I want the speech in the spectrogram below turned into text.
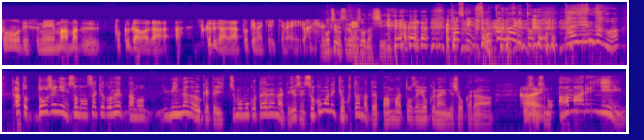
そうですね、まあ、まず解く側があ、作る側が解けなきゃいけないわけですよね。もちろんそれもそうだし。確かにそう考えると大変だわ。あと同時にその先ほどねあのみんなが受けて一問も答えられないって要するにそこまで極端だとやっぱあんまり当然良くないんでしょうから、要するにそのあまりに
